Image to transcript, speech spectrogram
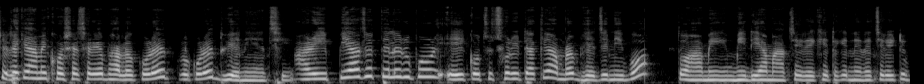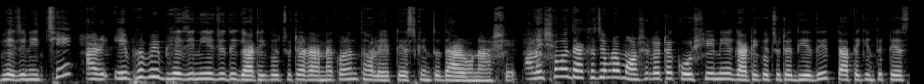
সেটাকে আমি খোসা ছাড়িয়ে ভালো করে করে ধুয়ে নিয়েছি। আর এই পেঁয়াজের তেলের উপর এই কচু ছড়িটাকে আমরা ভেজে নিব। তো আমি মিডিয়াম আঁচে রেখে এটাকে নেড়ে চেড়ে একটু ভেজে নিচ্ছি। আর এভাবে ভেজে নিয়ে যদি গাঠি কচুটা রান্না করেন, তাহলে এর টেস্ট কিন্তু দারুণ আসে। অনেক সময় দেখা যায় আমরা মশলাটা কষিয়ে নিয়ে গাঠি কচুটা দিয়ে দিই, তাতে কিন্তু টেস্ট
